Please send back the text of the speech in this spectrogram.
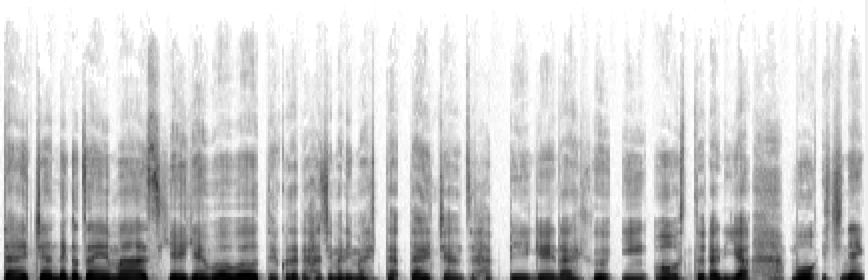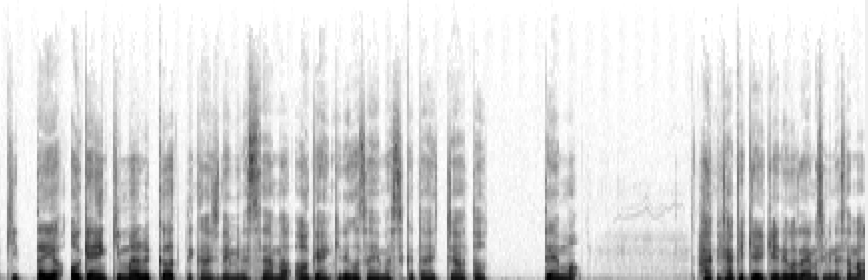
大ちゃんでございます。イェイイェイウォーウォーということで始まりました。大ちゃんズハッピーゲイライフ in オーストラリア。もう一年切ったよ。お元気まる子って感じで皆様お元気でございますか？大ちゃんはとってもハッピーハッピーゲイゲイでございます皆様。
